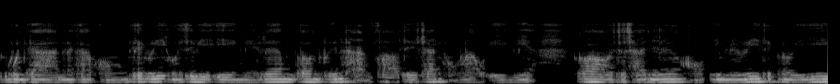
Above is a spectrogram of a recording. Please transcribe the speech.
กระบวนการนะครับของเทคโนโลยีของ SAP เองเนี่ยเริ่มต้นพื้นฐาน Foundation ของเราเองเนี่ยก็จะใช้ในเรื่องของ In-memory Technology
